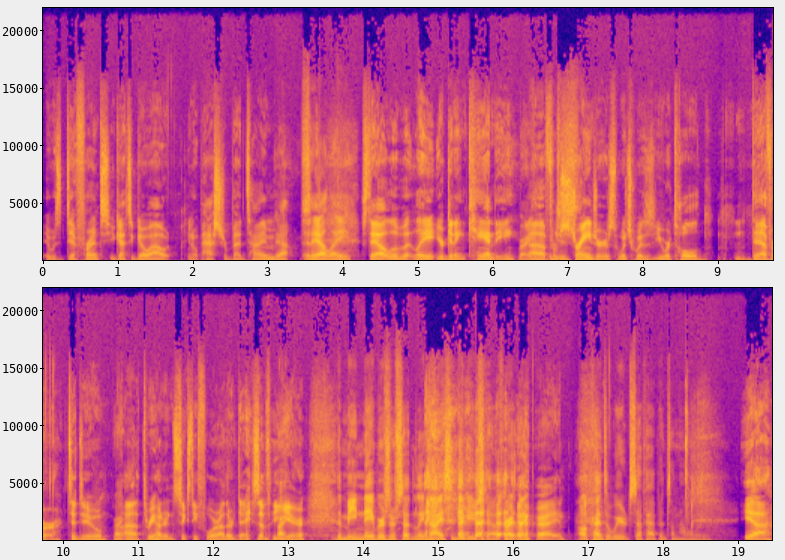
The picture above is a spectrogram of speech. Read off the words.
It was different. You got to go out, you know, past your bedtime. Yeah. Stay out late. Stay out a little bit late. You're getting candy Right, uh, from is- strangers, which was you were told never to do. Right. Uh, 364 other days of the Right. year. The mean neighbors are suddenly nice and give you stuff, right? Like Right. all kinds of weird stuff happens on Halloween. Yeah.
